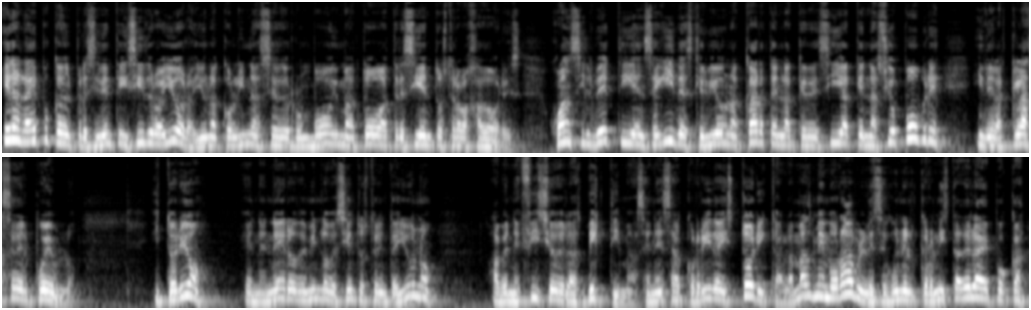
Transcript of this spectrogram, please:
Era la época del presidente Isidro Ayora y una colina se derrumbó y mató a 300 trabajadores. Juan Silvetti enseguida escribió una carta en la que decía que nació pobre y de la clase del pueblo. Y toreó, en enero de 1931, a beneficio de las víctimas en esa corrida histórica, la más memorable según el cronista de la época,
